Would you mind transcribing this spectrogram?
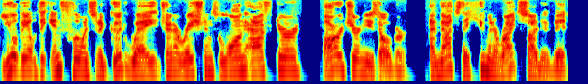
you'll be able to influence in a good way generations long after our journey is over. And that's the human rights side of it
